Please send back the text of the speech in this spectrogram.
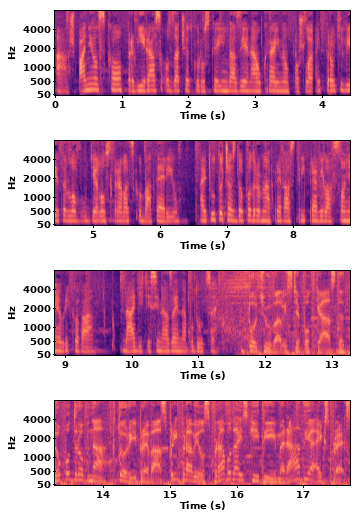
a Španielsko prvý raz od začiatku ruskej invázie na Ukrajinu pošle aj protilietadlovú delostreleckú batériu. Aj túto časť dopodrobná pre vás pripravila Sonia Juriková. Nájdete si nás aj na budúce. Počúvali ste podcast Dopodrobná, ktorý pre vás pripravil spravodajský tým Rádia Express.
